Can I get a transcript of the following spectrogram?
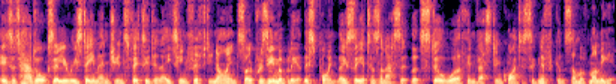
It had had auxiliary steam engines fitted in 1859. So presumably at this point, they see it as an asset that's still worth investing quite a significant sum of money in.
